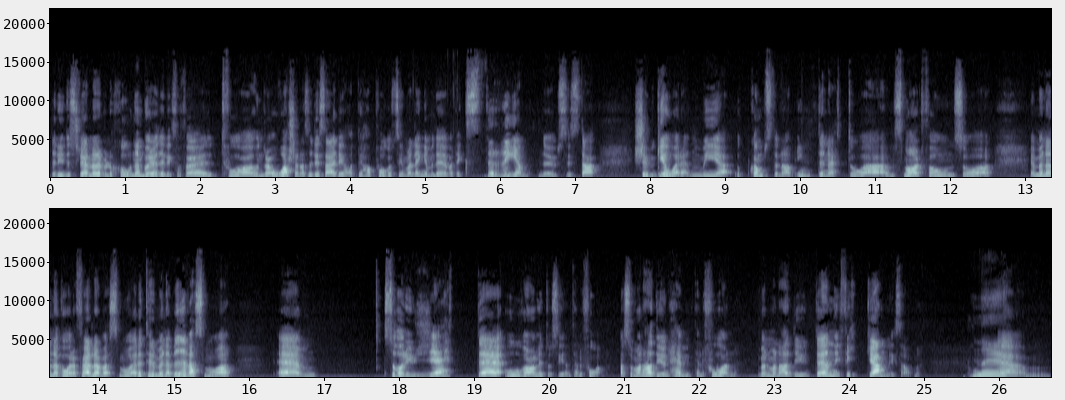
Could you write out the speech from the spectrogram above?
den industriella revolutionen började liksom för 200 år sedan. Alltså det, är så här, det, har, det har pågått så himla länge men det har varit extremt nu sista 20 åren med uppkomsten av internet och äh, smartphones och jag menar när våra föräldrar var små eller till och med när vi var små ehm, så var det ju jätteovanligt att se en telefon. Alltså man hade ju en hemtelefon men man hade ju inte en i fickan liksom. Nej, Ehm,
